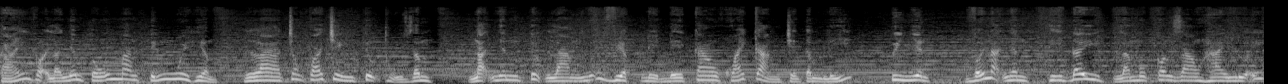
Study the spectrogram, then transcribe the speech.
Cái gọi là nhân tố mang tính nguy hiểm là trong quá trình tự thủ dâm, nạn nhân tự làm những việc để đề cao khoái cảm trên tâm lý. Tuy nhiên, với nạn nhân thì đây là một con dao hai lưỡi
